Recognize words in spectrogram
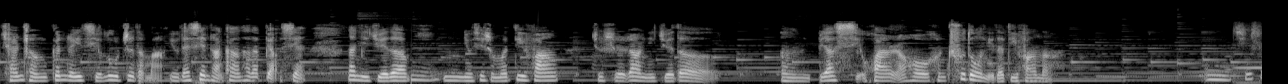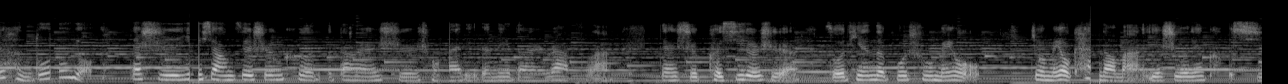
全程跟着一起录制的嘛？有在现场看到他的表现，那你觉得嗯有些什么地方就是让你觉得嗯比较喜欢，然后很触动你的地方呢？嗯，其实很多都有，但是印象最深刻的当然是《宠爱》里的那段 rap 啦。但是可惜的是，昨天的播出没有。就没有看到嘛，也是有点可惜。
